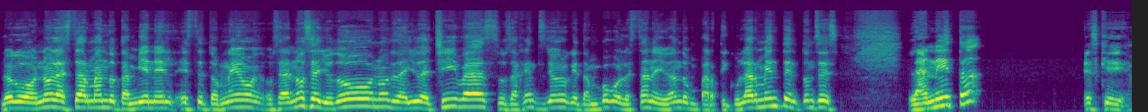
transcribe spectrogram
Luego no la está armando también él este torneo. O sea, no se ayudó, no le ayuda a Chivas. Sus agentes yo creo que tampoco lo están ayudando particularmente. Entonces, la neta es que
